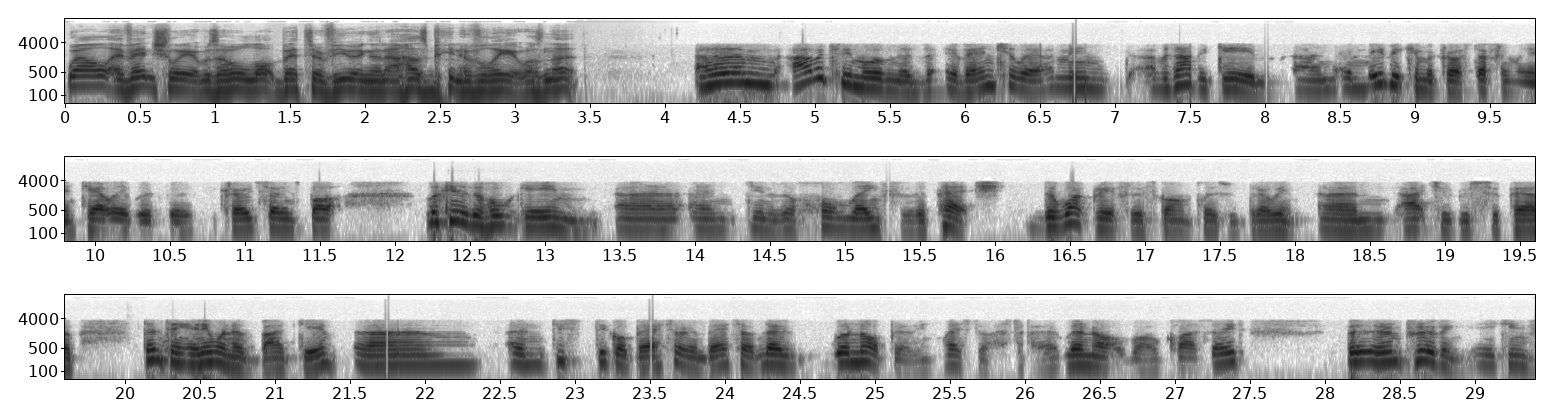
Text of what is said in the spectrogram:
well, eventually it was a whole lot better viewing than it has been of late, wasn't it? Um, I would say more than ev- eventually. I mean, I was at the game, and it maybe came across differently in telly with the crowd sounds, but looking at the whole game uh, and you know the whole length of the pitch, the work rate for the Scotland players was brilliant. Um, attitude was superb. Didn't think anyone had a bad game, um, and just they got better and better. Now we're not brilliant. Let's be honest about it. We're not a world class side. But they're improving. You can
